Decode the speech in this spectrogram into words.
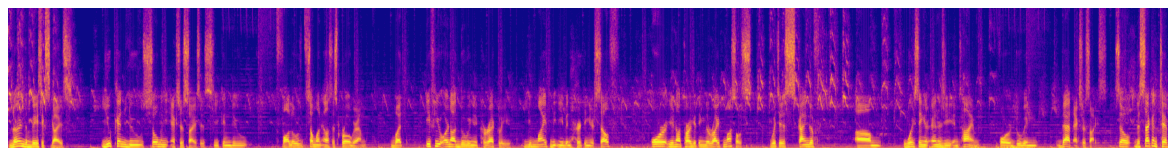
learn the basics, guys. You can do so many exercises. You can do follow someone else's program. But if you are not doing it correctly, you might be even hurting yourself or you're not targeting the right muscles, which is kind of um, wasting your energy and time for doing that exercise. So the second tip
